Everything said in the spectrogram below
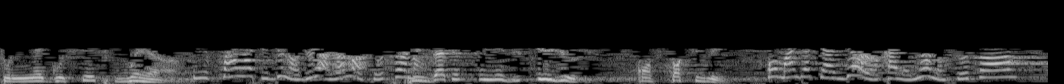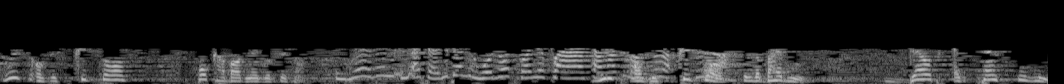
to negotiate well. ipá láti dúnàdúrà lọ́nà tó tọ̀nà. Presenting is- issues constructively. ó máa ń jẹ́ kí a gbé ọ̀rọ̀ kalẹ̀ ní ọ̀nà tó tọ́. Which of the scriptures spoke about negotiation? ìwé ẹsẹ̀ bíbélì wo ló sọ nípa Which of the scriptures in the Bible dealt extensively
